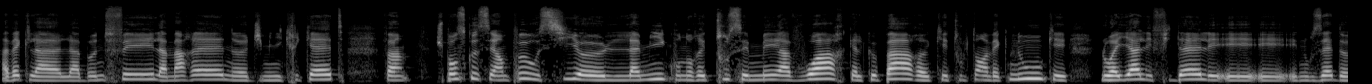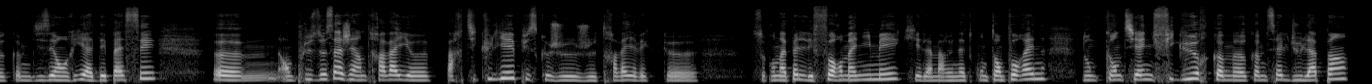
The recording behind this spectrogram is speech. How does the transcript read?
avec la, bonne fée, la marraine, euh, Jiminy Cricket. Enfin, je pense que c'est un peu aussi euh, l'ami qu'on aurait tous aimé avoir quelque part, qui est tout le temps avec nous, qui est loyal et fidèle et, nous aide, comme disait Henri, à dépasser. en plus de ça, j'ai un travail particulier puisque je, je travaille avec ce qu'on appelle les formes animées, qui est la marionnette contemporaine. Donc quand il y a une figure comme, euh, comme celle du lapin,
